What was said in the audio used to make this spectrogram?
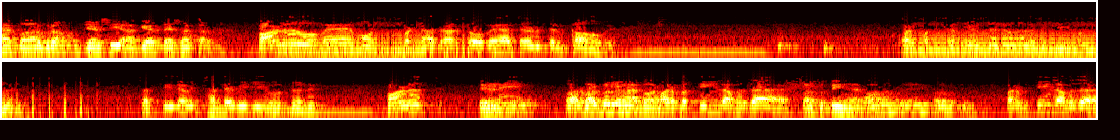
ਹੈ ਪਾਰ ਬ੍ਰਹਮ ਜੈਸੀ ਆਗਿਆ ਤੈਸਾ ਕਰਨਾ ਬਣ ਹੋਵੇ ਵੱਡਾ ਦਰਖਤ ਹੋਵੇ ਤਿਲ ਤਿਲਕਾ ਹੋਵੇ। ਪਰ ਪੱਥਰ ਦੇ ਉੱਤੇ ਨਾ ਉਹਨਾਂ ਦੇ ਵੀ ਜੀਵ ਹੁੰਦੇ ਨੇ। ਧਰਤੀ ਦੇ ਵਿੱਚ ਥੱਲੇ ਵੀ ਜੀਵ ਹੁੰਦੇ ਨੇ। ਬਣ ਤਿਲਣੀ ਪਰਬਤ ਹੈ ਪਾਰ ਪਰਬਤੀ ਲਫ਼ਜ਼ ਹੈ। ਪਰਬਤੀ ਹੈ ਪਾਰ ਪਰਬਤੀ। ਲਫ਼ਜ਼ ਹੈ।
